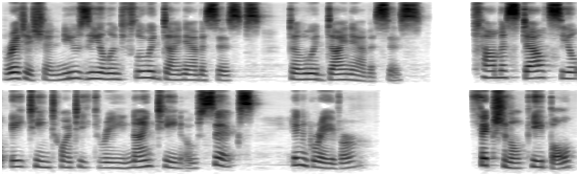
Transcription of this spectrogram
British and New Zealand fluid dynamicists, fluid dynamicists. Thomas Dalziel 1823-1906, engraver. Fictional people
